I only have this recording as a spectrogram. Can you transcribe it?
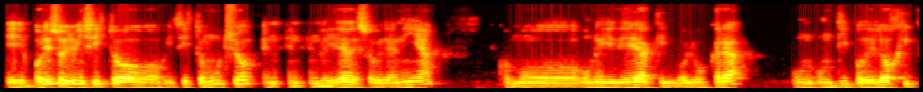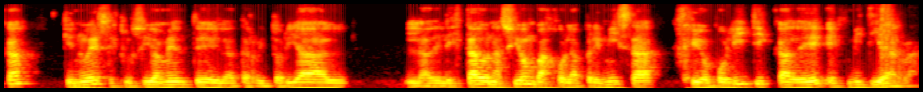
Eh, por eso yo insisto, insisto mucho en, la idea de soberanía como una idea que involucra un, tipo de lógica que no es exclusivamente la territorial, la del Estado-nación bajo la premisa geopolítica de es mi tierra,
